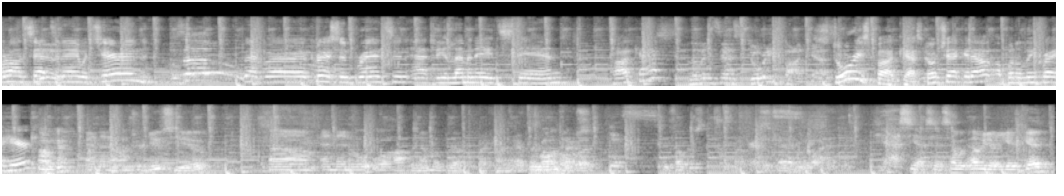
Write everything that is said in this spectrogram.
We're on set today with Sharon, What's up? Pepper, Chris, and Branson at the Lemonade Stand podcast. Lemonade Stand Stories podcast. Stories podcast. Go check it out. I'll put a link right here. Okay. And then I'll introduce you. Um, and then we'll, we'll hop in. I'm with the my friend everyone. rolling first. Yes. We focused? Okay. Yes, yes, yes. How, we- how we doing? You guys good?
